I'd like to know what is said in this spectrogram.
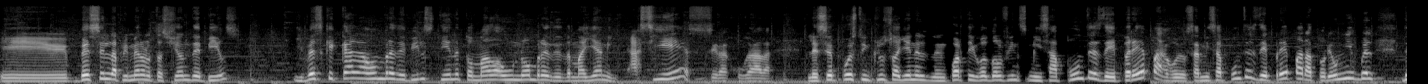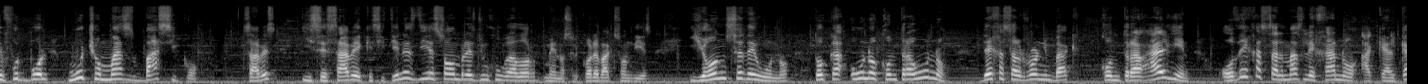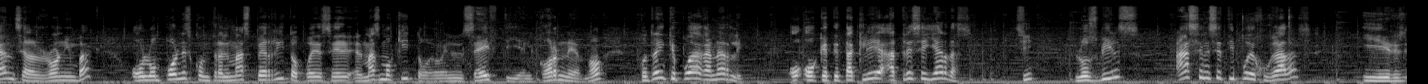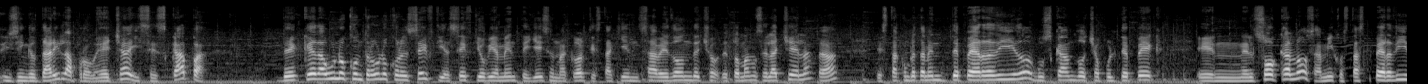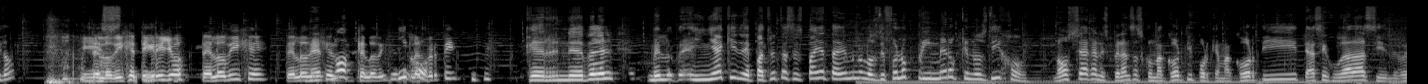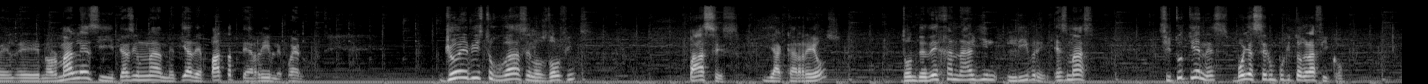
Eh, ves en la primera anotación de Bills y ves que cada hombre de Bills tiene tomado a un hombre de Miami. Así es, será jugada. Les he puesto incluso allí en el cuarto y gol Dolphins mis apuntes de prepa. O sea, mis apuntes de preparatoria, un nivel de fútbol mucho más básico. ¿sabes? Y se sabe que si tienes 10 hombres de un jugador, menos el coreback son 10, y 11 de uno, toca uno contra uno. Dejas al running back contra alguien, o dejas al más lejano a que alcance al running back, o lo pones contra el más perrito, puede ser el más moquito, el safety, el corner, ¿no? Contra alguien que pueda ganarle, o, que te taclee a 13 yardas, ¿sí? Los Bills hacen ese tipo de jugadas y, Singletary la aprovecha y se escapa de queda uno contra uno con el safety. El safety, obviamente, Jason McCourty está quien sabe dónde, de tomándose la chela, está completamente perdido, buscando Chapultepec en el Zócalo. O sea, mijo, estás perdido. te lo dije, este, Tigrillo, te lo dije, te lo dije, te lo dije, te lo advertí. Carnaval, Iñaki de Patriotas España también nos los de, fue lo primero que nos dijo. No se hagan esperanzas con McCourty porque McCourty te hace jugadas eh, normales y te hace una metida de pata terrible. Bueno, yo he visto jugadas en los Dolphins, pases y acarreos, donde dejan a alguien libre. Es más, si tú tienes, voy a ser un poquito gráfico,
